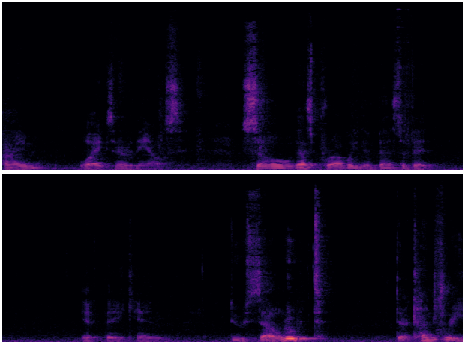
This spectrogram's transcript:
time likes and everything else. So that's probably the best of it if they can do salute their country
